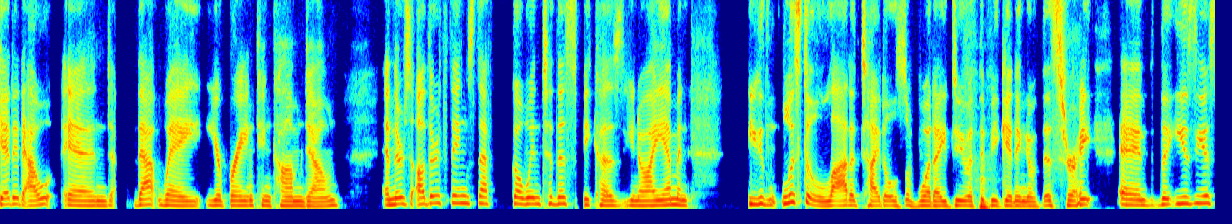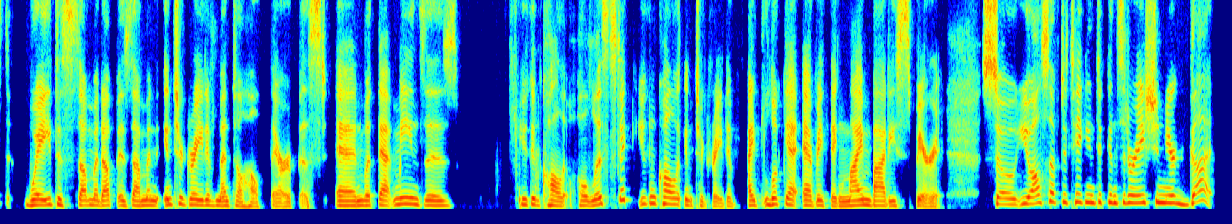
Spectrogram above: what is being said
get it out. And that way your brain can calm down. And there's other things that go into this because, you know, I am an you can list a lot of titles of what I do at the beginning of this, right? And the easiest way to sum it up is I'm an integrative mental health therapist. And what that means is you can call it holistic, you can call it integrative. I look at everything mind, body, spirit. So you also have to take into consideration your gut.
